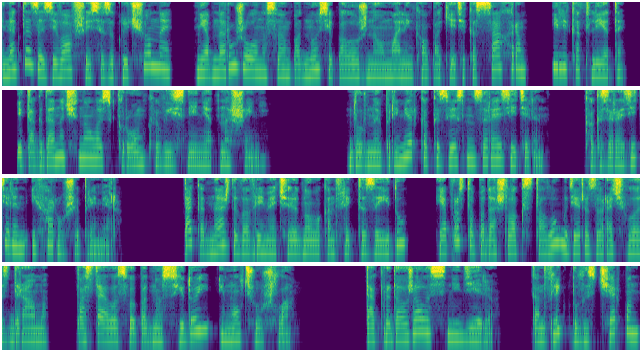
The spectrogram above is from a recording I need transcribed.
Иногда зазевавшаяся заключенная не обнаруживала на своем подносе положенного маленького пакетика с сахаром или котлеты, и тогда начиналось громкое выяснение отношений. Дурной пример, как известно, заразителен, как заразителен и хороший пример. Так однажды во время очередного конфликта за еду я просто подошла к столу, где разворачивалась драма, поставила свой поднос с едой и молча ушла. Так продолжалось неделю. Конфликт был исчерпан.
